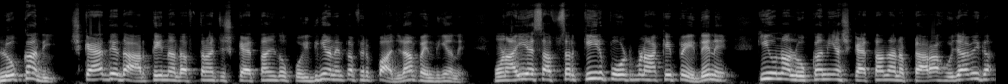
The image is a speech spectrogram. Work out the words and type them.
ਲੋਕਾਂ ਦੀ ਸ਼ਿਕਾਇਤ ਦੇ ਆਧਾਰ ਤੇ ਇਹਨਾਂ ਦਫ਼ਤਰਾਂ 'ਚ ਸ਼ਿਕਾਇਤਾਂ ਜਦੋਂ ਪੁੱਜਦੀਆਂ ਨੇ ਤਾਂ ਫਿਰ ਭਾਜੜਾਂ ਪੈਂਦੀਆਂ ਨੇ। ਹੁਣ ਆਈਐਸ ਅਫਸਰ ਕੀ ਰਿਪੋਰਟ ਬਣਾ ਕੇ ਭੇਜਦੇ ਨੇ? ਕਿ ਉਹਨਾਂ ਲੋਕਾਂ ਦੀਆਂ ਸ਼ਿਕਾਇਤਾਂ ਦਾ ਨਿਪਟਾਰਾ ਹੋ ਜਾਵੇਗਾ?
